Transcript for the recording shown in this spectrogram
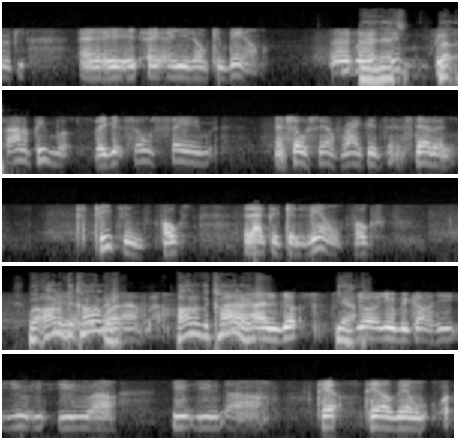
with you, and, and and you don't condemn. Mm-hmm. Yeah, that's- people, people, a lot of people they get so saved and so self righteous instead of teaching folks, they like to condemn folks. Well, all of the callers, well, I- all of the callers. I, I enjoy, Yeah. enjoy you because you you you uh, you you uh, tell tell them what,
